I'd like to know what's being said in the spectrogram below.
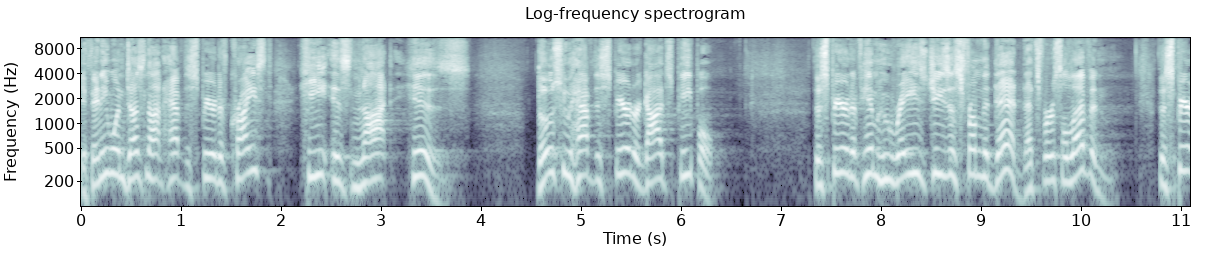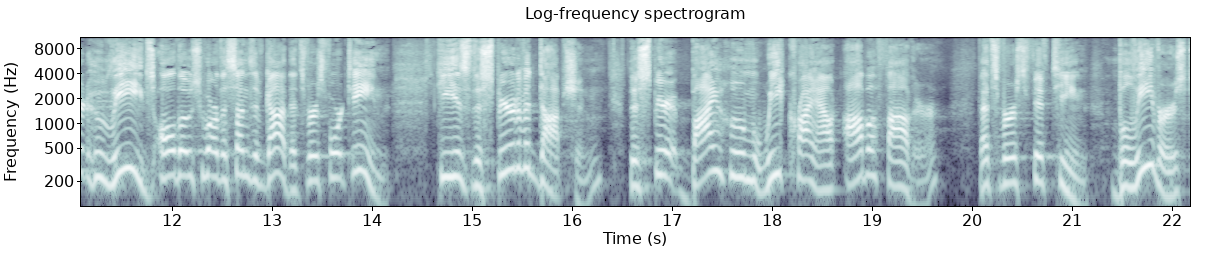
If anyone does not have the Spirit of Christ, he is not his. Those who have the Spirit are God's people. The Spirit of Him who raised Jesus from the dead. That's verse 11. The Spirit who leads all those who are the sons of God. That's verse 14. He is the Spirit of adoption, the Spirit by whom we cry out, Abba, Father. That's verse 15. Believers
